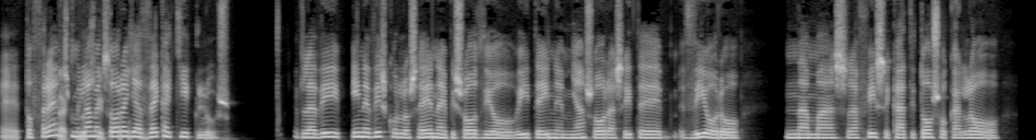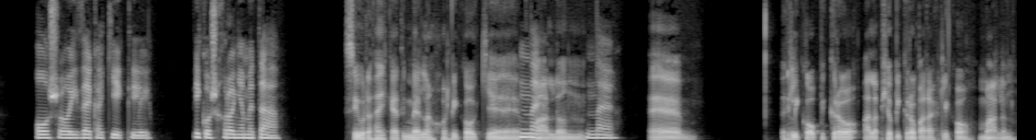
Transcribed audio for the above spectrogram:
Ε, το Friends μιλάμε τώρα για 10 κύκλους. Δηλαδή είναι δύσκολο σε ένα επεισόδιο, είτε είναι μιας ώρας είτε δύο ώρο, να μας αφήσει κάτι τόσο καλό όσο οι 10 κύκλοι 20 χρόνια μετά. Σίγουρα θα έχει κάτι μελαγχολικό και ναι, μάλλον ναι. Ε, γλυκό πικρό, αλλά πιο πικρό παρά γλυκό μάλλον.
